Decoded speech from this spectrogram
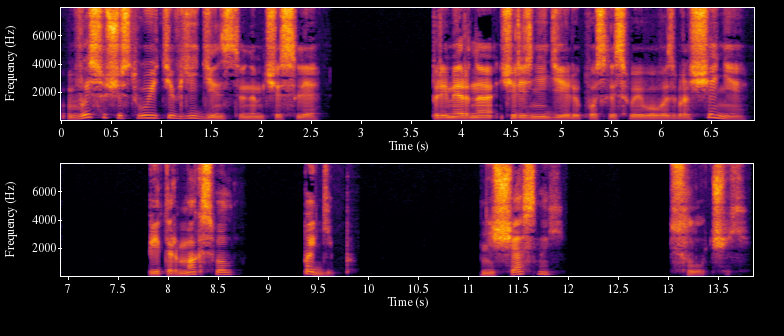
«Вы существуете в единственном числе». Примерно через неделю после своего возвращения Питер Максвелл погиб. Несчастный случай.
